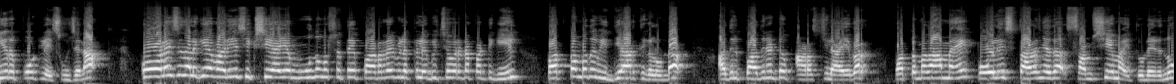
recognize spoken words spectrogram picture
ഈ റിപ്പോർട്ടിലെ സൂചന. കോളേജ് നൽകിയ വലിയ ശിക്ഷയായ മൂന്ന് വർഷത്തെ പഠന വിലക്ക് ലഭിച്ചവരുടെ പട്ടികയിൽ പത്തൊമ്പത് വിദ്യാർത്ഥികളുണ്ട്. അതിൽ പതിനെട്ടും അറസ്റ്റിലായവർ. പത്തൊമ്പതാമനെ പോലീസ് തടഞ്ഞത് സംശയമായി തുടരുന്നു.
